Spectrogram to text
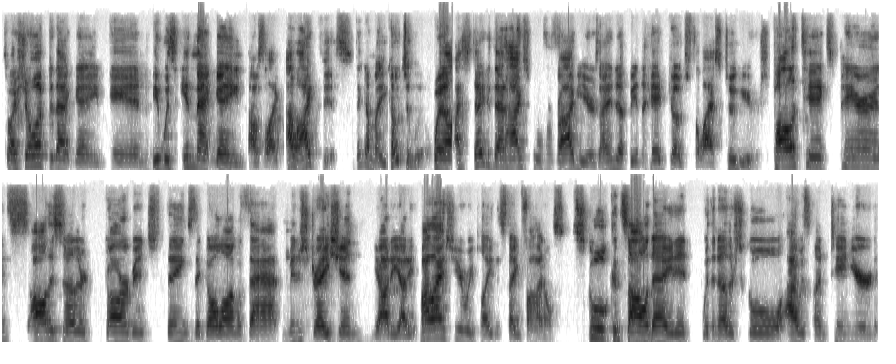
So I show up to that game and it was in that game. I was like, I like this. I think I may coach a little. Well, I stayed at that high school for five years. I ended up being the head coach for the last two years. Politics, parents, all this other garbage things that go along with that, administration, yada, yada. My last year, we played the state finals. School consolidated with another school. I was untenured.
